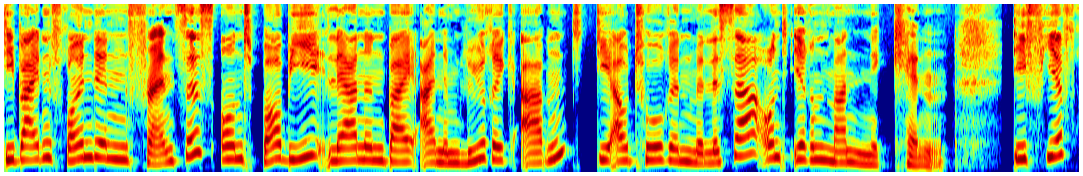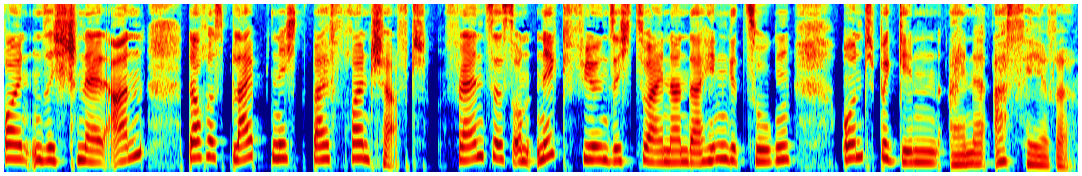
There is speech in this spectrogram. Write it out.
Die beiden Freundinnen Frances und Bobby lernen bei einem Lyrikabend die Autorin Melissa und ihren Mann Nick kennen. Die vier freunden sich schnell an, doch es bleibt nicht bei Freundschaft. Frances und Nick fühlen sich zueinander hingezogen und beginnen eine Affäre.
